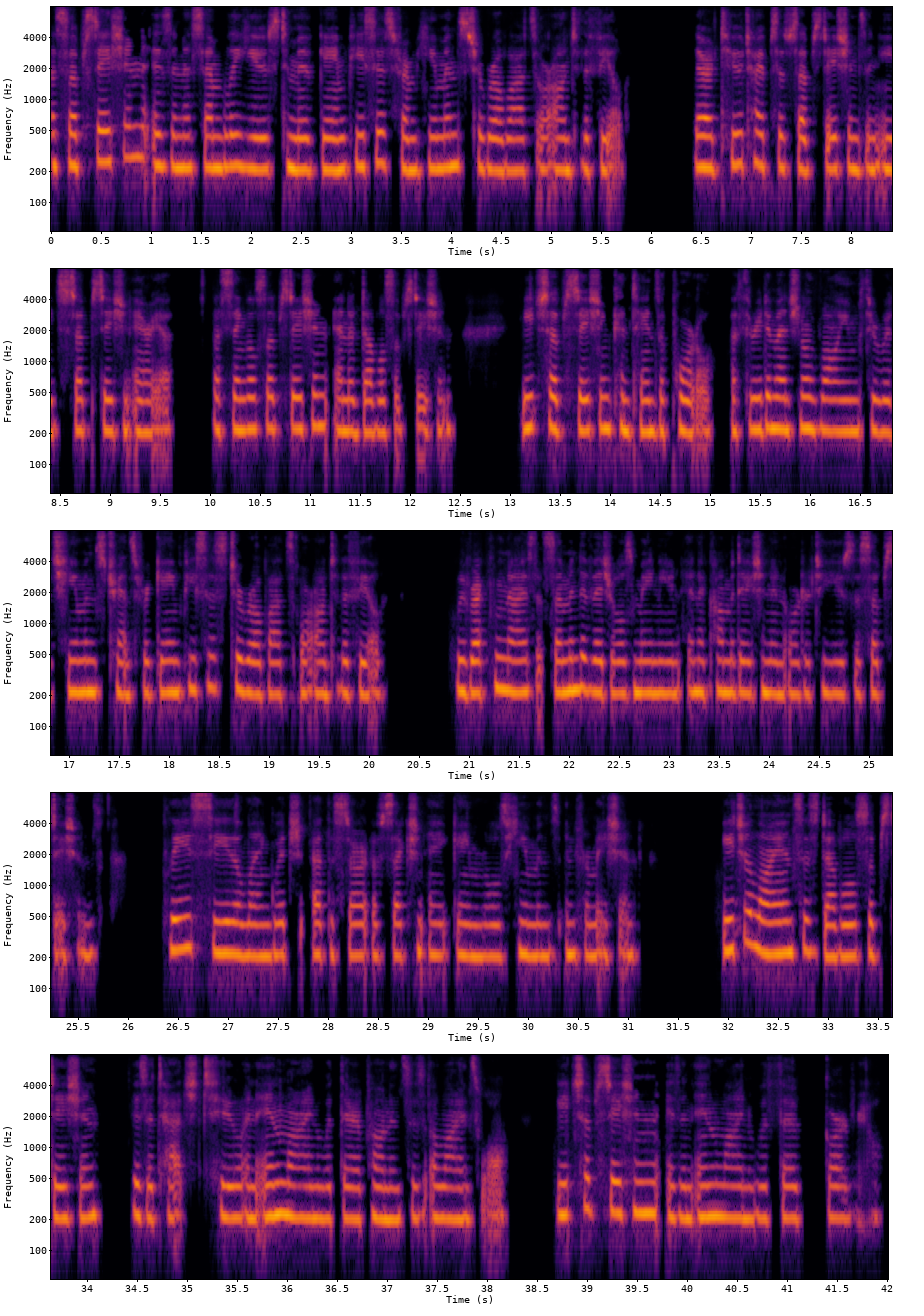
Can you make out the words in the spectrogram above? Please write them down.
A substation is an assembly used to move game pieces from humans to robots or onto the field. There are two types of substations in each substation area a single substation and a double substation. Each substation contains a portal, a three dimensional volume through which humans transfer game pieces to robots or onto the field. We recognize that some individuals may need an accommodation in order to use the substations. Please see the language at the start of Section 8 Game Rules Humans Information. Each alliance's double substation is attached to and in line with their opponent's alliance wall. Each substation is an in line with the guardrail.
